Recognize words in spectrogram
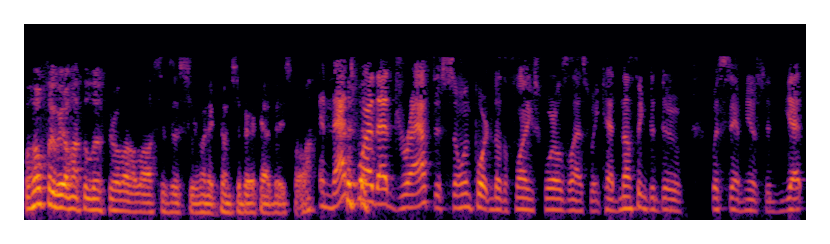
Well, hopefully we don't have to live through a lot of losses this year when it comes to Bearcat baseball. And that's why that draft is so important to the Flying Squirrels last week. Had nothing to do with Sam Houston. Yet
